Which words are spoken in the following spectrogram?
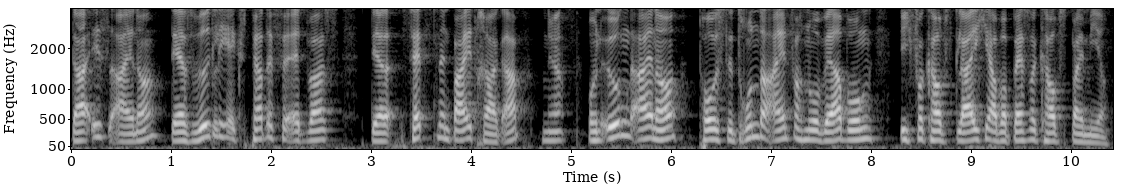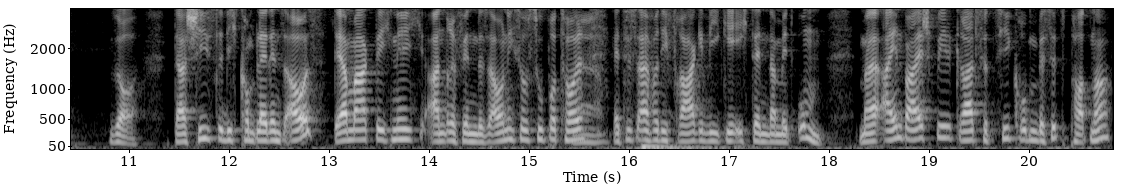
da ist einer, der ist wirklich Experte für etwas, der setzt einen Beitrag ab ja. und irgendeiner postet drunter einfach nur Werbung, ich verkauf's gleiche, aber besser kauf's bei mir. So, da schießt du dich komplett ins Aus, der mag dich nicht, andere finden das auch nicht so super toll. Ja. Jetzt ist einfach die Frage, wie gehe ich denn damit um? Mal ein Beispiel, gerade für Zielgruppenbesitzpartner,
